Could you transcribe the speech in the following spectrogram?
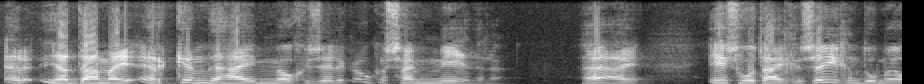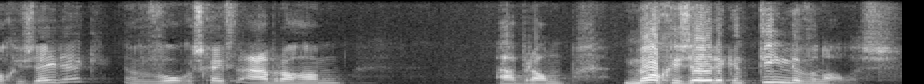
er- ja, daarmee erkende hij Melchizedek ook als zijn meerdere. Hij, eerst wordt hij gezegend door Melchizedek. En vervolgens geeft Abraham, Abraham Melchizedek een tiende van alles.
